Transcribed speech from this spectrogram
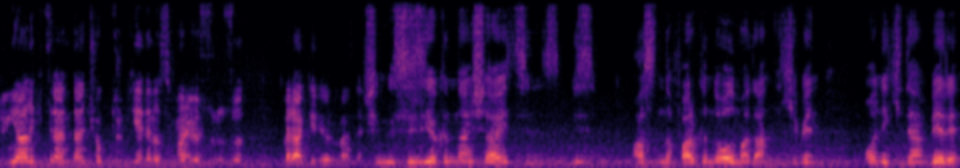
dünyadaki trendden çok Türkiye'de nasıl Aynen. görüyorsunuzu merak ediyorum ben de. Şimdi siz yakından şahitsiniz. Biz aslında farkında olmadan 2012'den beri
